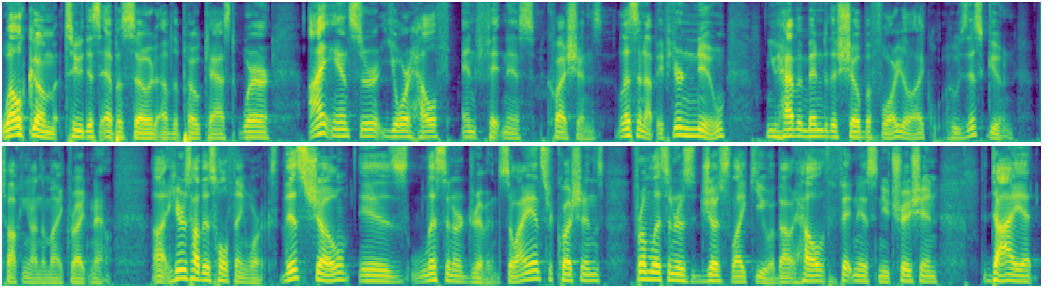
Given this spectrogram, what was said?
Welcome to this episode of the Poecast where I answer your health and fitness questions. Listen up, if you're new, you haven't been to the show before, you're like, who's this goon talking on the mic right now? Uh, here's how this whole thing works this show is listener driven. So I answer questions from listeners just like you about health, fitness, nutrition, diet,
